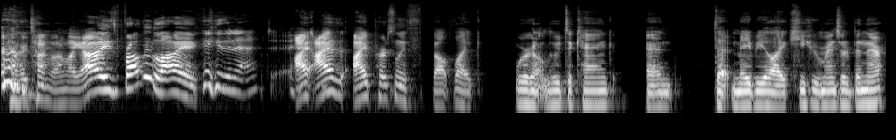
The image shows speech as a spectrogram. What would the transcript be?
What are you talking about? I'm like, ah, he's probably lying. He's an actor. I I I personally felt like we were gonna allude to Kang and that maybe like He Who Remains would have been there.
